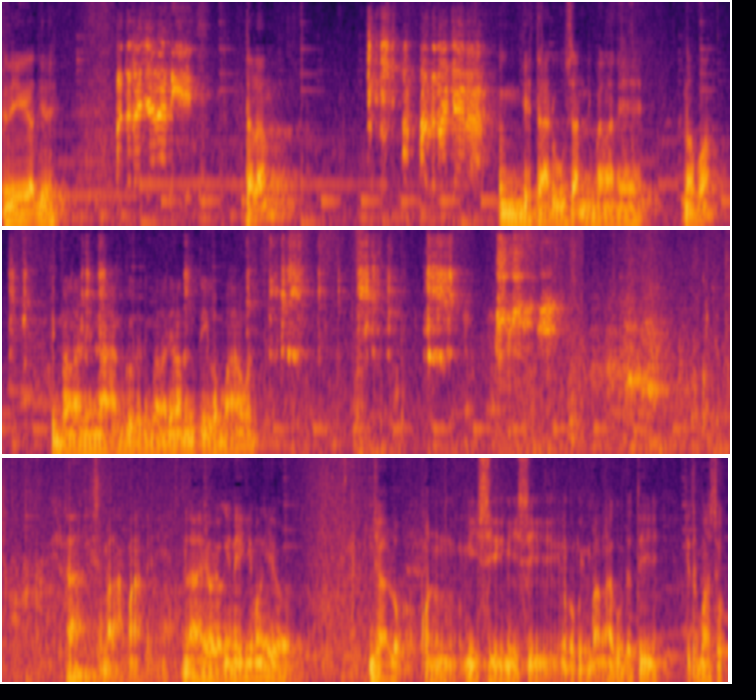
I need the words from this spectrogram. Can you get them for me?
Ini kan nggih. Dalam acara. nggih darusan timbangane napa? Timbangane nganggur, timbangane namung tilem mawon. Ya, wis malah mati. Nah, yo yo ngene iki mang yo njaluk kon ngisi-ngisi ngono kuwi mang aku dadi iki termasuk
